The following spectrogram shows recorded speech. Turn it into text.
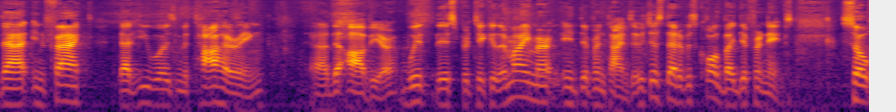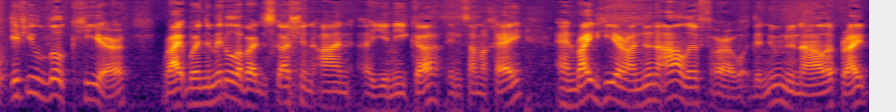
that in fact that he was metahering uh, the Avir with this particular Maimer in different times. It was just that it was called by different names. So if you look here, right, we're in the middle of our discussion on uh, Yanika in Samachay, and right here on Nun Aleph, or the new Nun Aleph, right,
